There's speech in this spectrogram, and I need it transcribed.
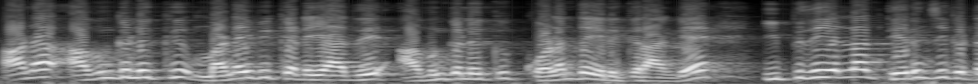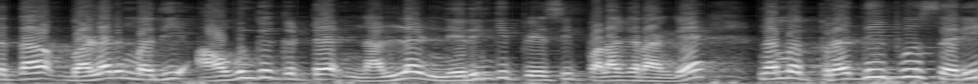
ஆனா அவங்களுக்கு மனைவி கிடையாது அவங்களுக்கு குழந்தை இருக்கிறாங்க. இப்ப தெரிஞ்சு கிட்ட தான் வளர்மதி அவங்க கிட்ட நல்ல நெருங்கி பேசி பழகுறாங்க. நம்ம பிரதீப்பும் சரி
